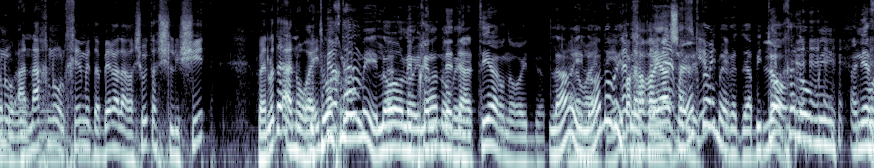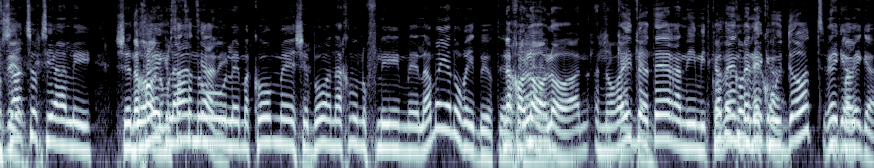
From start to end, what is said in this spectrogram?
אנחנו, ברור. אנחנו הולכים לדבר על הרשות השלישית, ואני לא יודע, הנוראית ביטוח ביותר. לאומי, לא, לא, היא לא הנוראית. לדעתי הנוראית ביותר. לא, היא לא הנוראית. ביותר. בחוויה שלי. איך אתה אומר. את זה? הביטוח לא. הלאומי. מוסד סוציאלי, נכון, שדואג לנו. למקום אה, שבו אנחנו נופלים. אה, למה היא הנוראית ביותר? נכון, אה, לא, לא, הנוראית כן. ביותר, אני מתכוון. בנקודות. רגע, רגע,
